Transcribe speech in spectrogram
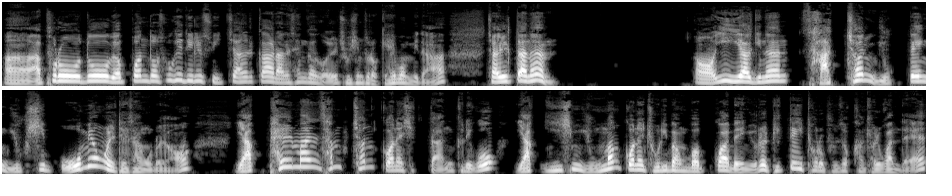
어, 앞으로도 몇 번 더 소개드릴 수 있지 않을까라는 생각을 조심스럽게 해봅니다. 자 일단은 어, 이 이야기는 4,665명을 대상으로요. 약 8만 3천 건의 식단 그리고 약 26만 건의 조리 방법과 메뉴를 빅데이터로 분석한 결과인데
